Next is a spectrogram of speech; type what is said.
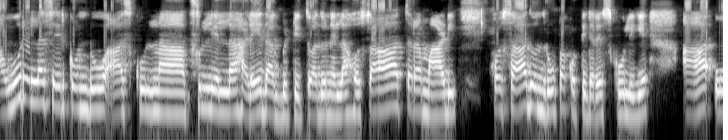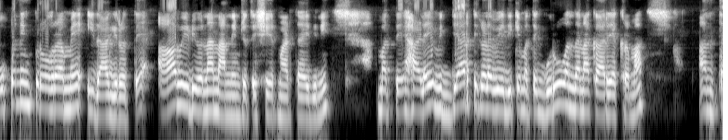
ಅವರೆಲ್ಲ ಸೇರ್ಕೊಂಡು ಆ ಸ್ಕೂಲ್ನ ಫುಲ್ ಎಲ್ಲ ಹಳೇದಾಗ್ಬಿಟ್ಟಿತ್ತು. ಅದನ್ನೆಲ್ಲ ಹೊಸ ತರ ಮಾಡಿ, ಹೊಸದೊಂದು ರೂಪ ಕೊಟ್ಟಿದ್ದಾರೆ ಸ್ಕೂಲಿಗೆ ಆ ಓಪನಿಂಗ್ ಪ್ರೋಗ್ರಾಮೇ ಇದಾಗಿರುತ್ತೆ. ಆ ವಿಡಿಯೋನ ನಾನು ನಿಮ್ ಜೊತೆ ಶೇರ್ ಮಾಡ್ತಾ ಇದ್ದೀನಿ. ಮತ್ತೆ ಹಳೆ ವಿದ್ಯಾರ್ಥಿಗಳ ವೇದಿಕೆ ಮತ್ತೆ ಗುರುವಂದನಾ ಕಾರ್ಯಕ್ರಮ. ಅಂತ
